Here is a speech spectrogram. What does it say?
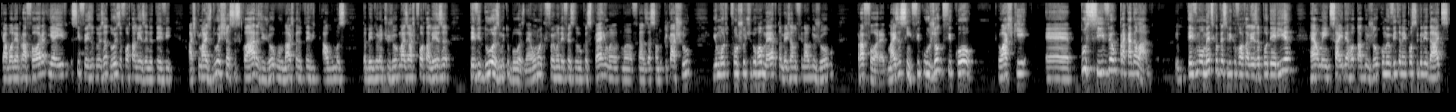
que a bola ia para fora. E aí se fez o 2 a 2 O Fortaleza ainda teve, acho que mais duas chances claras de jogo. O Náutico ainda teve algumas também durante o jogo, mas eu acho que Fortaleza teve duas muito boas, né? Uma que foi uma defesa do Lucas Perry, uma, uma finalização do Pikachu, e uma outra que foi um chute do Romero também já no final do jogo para fora. Mas assim, o jogo ficou, eu acho que é possível para cada lado. Eu, teve momentos que eu percebi que o Fortaleza poderia realmente sair derrotado do jogo, como eu vi também possibilidades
